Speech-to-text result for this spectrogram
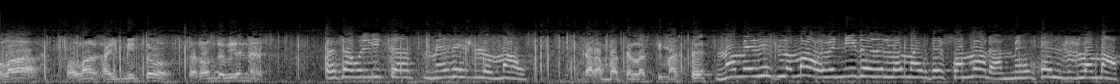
Hola, hola, Jaimito. ¿De dónde vienes? Pues abuelita, me he deslomado. Caramba, ¿te lastimaste? No me he deslomado, he venido de Lomas de Zamora, me he deslomado.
